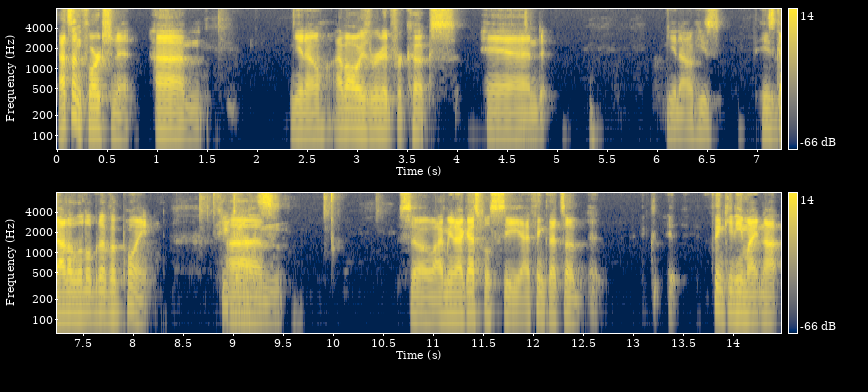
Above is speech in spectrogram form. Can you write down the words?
that's unfortunate. Um, you know, I've always rooted for Cooks, and you know he's he's got a little bit of a point. He does. Um, so I mean, I guess we'll see. I think that's a thinking he might not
